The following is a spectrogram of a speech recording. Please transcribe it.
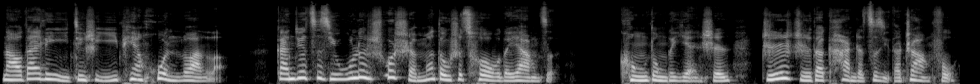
脑袋里已经是一片混乱了，感觉自己无论说什么都是错误的样子。空洞的眼神直直的看着自己的丈夫，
